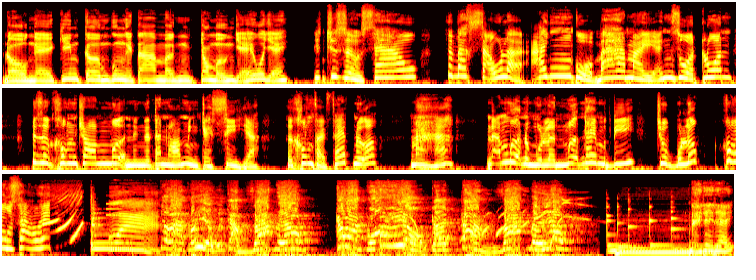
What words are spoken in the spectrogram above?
Đồ nghề kiếm cơm của người ta mà cho mượn dễ quá vậy. Chứ giờ sao? Thế bác Sáu là anh của ba mày Anh ruột luôn. Bây giờ không cho mượn thì người ta nói mình kẻ xỉ à? Rồi Không phải phép nữa. Mà đã mượn được một lần mượn thêm một tí Chụp một lúc không có sao hết Các bạn có hiểu cái cảm giác đấy không? Các bạn có hiểu cái cảm giác đấy không? Đấy đấy đấy.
